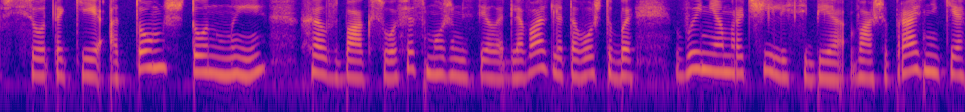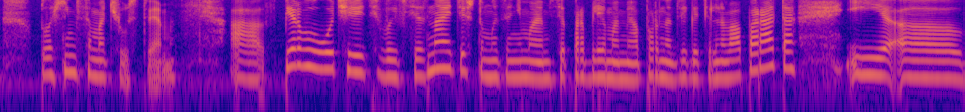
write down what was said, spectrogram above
все-таки о том, что мы, Healthbox Office, можем сделать для вас, для того, чтобы вы не омрачили себе ваши праздники плохим самочувствием. А, в первую очередь, вы все знаете, что мы занимаемся проблемами опорно-двигательного аппарата, и, э,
